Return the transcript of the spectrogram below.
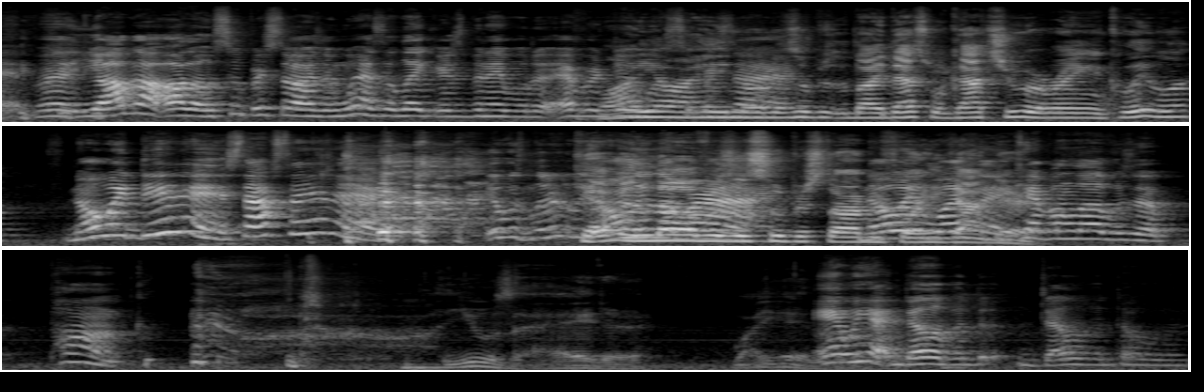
Okay, But y'all got all those superstars, and what has the Lakers been able to ever Why do y'all with hating on the superstars? super? Like that's what got you a ring in Cleveland. No, it didn't. Stop saying that. it was literally Kevin only Love LeBron. was a superstar No, before it he wasn't. got there. Kevin Love was a punk. You was a hater. Why you hating? and we had. Dellavedova.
